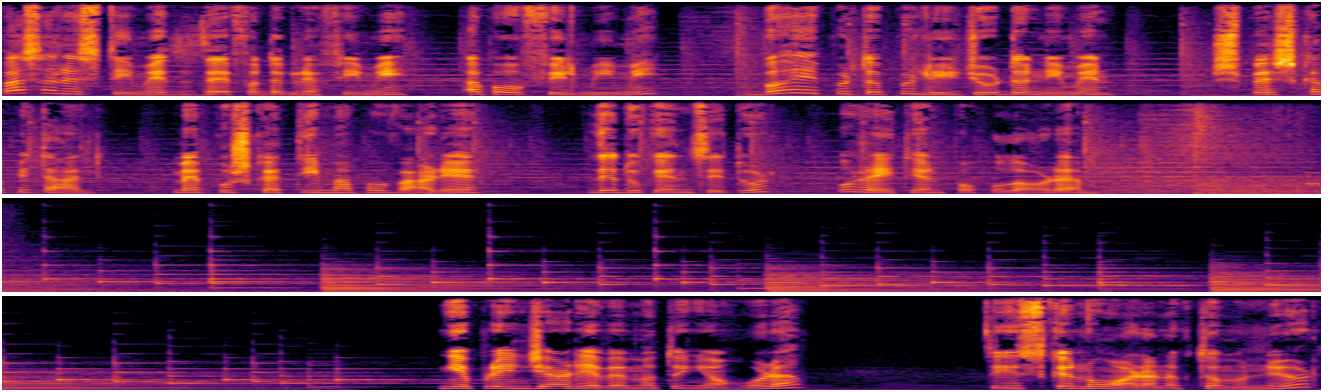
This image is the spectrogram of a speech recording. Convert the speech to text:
pas arrestimit dhe fotografimi apo filmimi bëhej për të përligjur dënimin, shpesh kapital, me pushkatim apo varje. dhe duke nxitur urrejtjen popullore. Një prej ngjarjeve më të njohura, të inskenuara në këtë mënyrë,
